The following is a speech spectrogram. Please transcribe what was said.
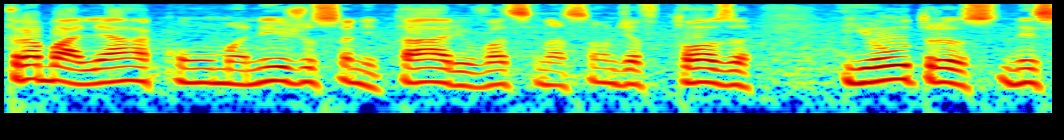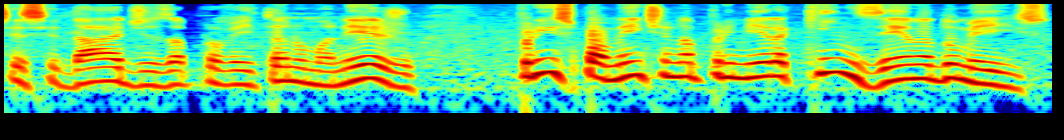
trabalhar com o manejo sanitário, vacinação de aftosa e outras necessidades aproveitando o manejo, principalmente na primeira quinzena do mês.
